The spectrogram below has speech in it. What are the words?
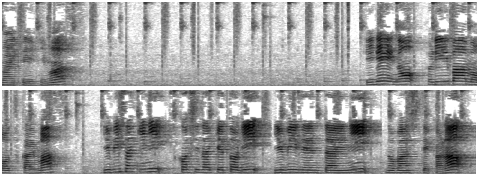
巻いていきます。リレーのフリーバームを使います。指先に少しだけ取り指全体に伸ばしてから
